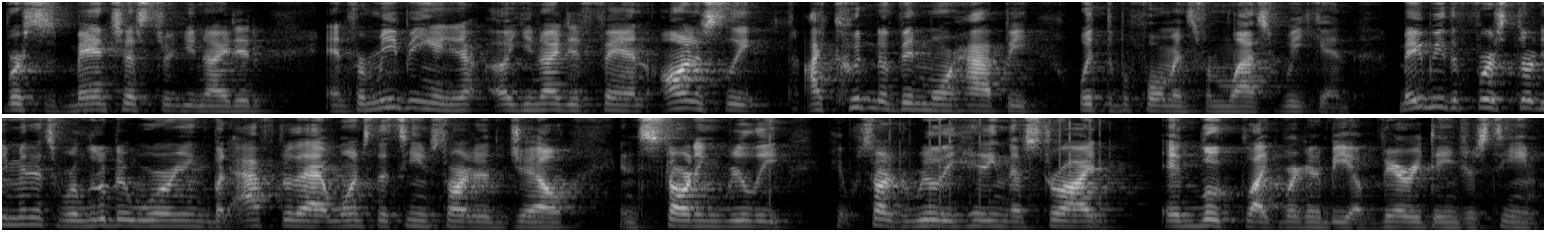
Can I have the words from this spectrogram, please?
versus Manchester United. And for me being a, United fan, honestly, I couldn't have been more happy with the performance from last weekend. Maybe the first 30 minutes were a little bit worrying, but after that, once the team started to gel and starting really started really hitting their stride, it looked like we're going to be a very dangerous team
